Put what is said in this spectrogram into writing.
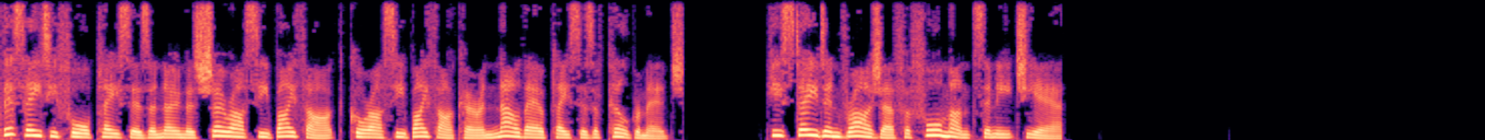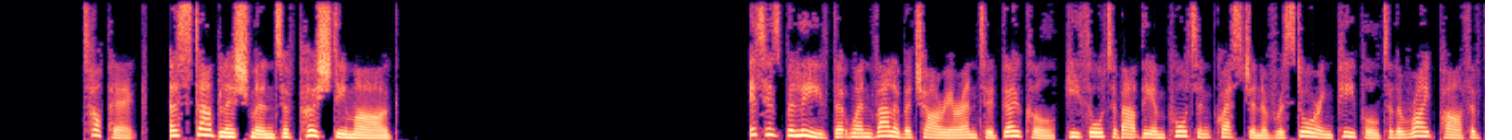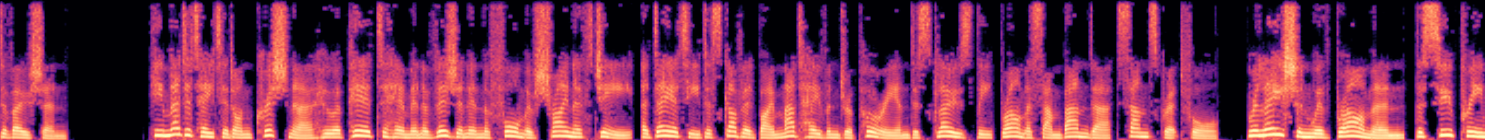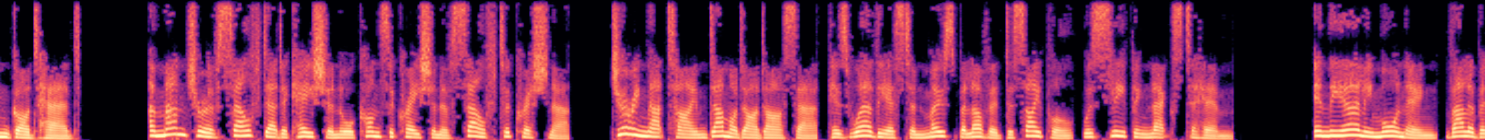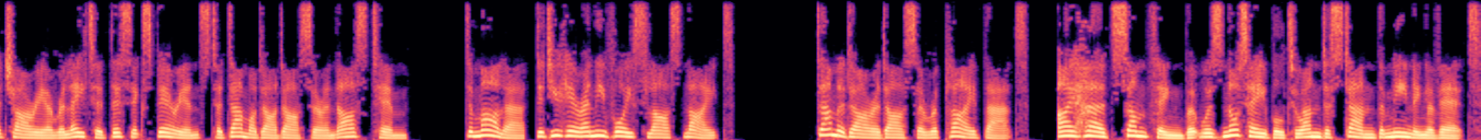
This 84 places are known as Shorasi Baithark Korasi Baitharka and now they are places of pilgrimage. He stayed in Vraja for four months in each year. Establishment of Pushti It is believed that when Vallabhacharya entered Gokul, he thought about the important question of restoring people to the right path of devotion. He meditated on Krishna who appeared to him in a vision in the form of Srinathji, a deity discovered by Madhavendra Puri and disclosed the Brahma Sambandha Sanskrit for relation with Brahman, the supreme Godhead. A mantra of self-dedication or consecration of self to Krishna. During that time Damodardasa, his worthiest and most beloved disciple, was sleeping next to him. In the early morning, Vallabhacharya related this experience to Damodardasa and asked him, Damala, did you hear any voice last night? Damodaradasa replied that, I heard something but was not able to understand the meaning of it.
